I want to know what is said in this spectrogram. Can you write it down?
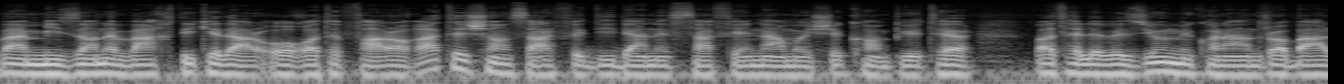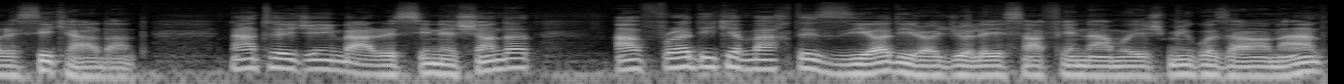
و میزان وقتی که در اوقات فراغتشان صرف دیدن صفحه نمایش کامپیوتر و تلویزیون می کنند را بررسی کردند. نتایج این بررسی نشان داد افرادی که وقت زیادی را جلوی صفحه نمایش میگذرانند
